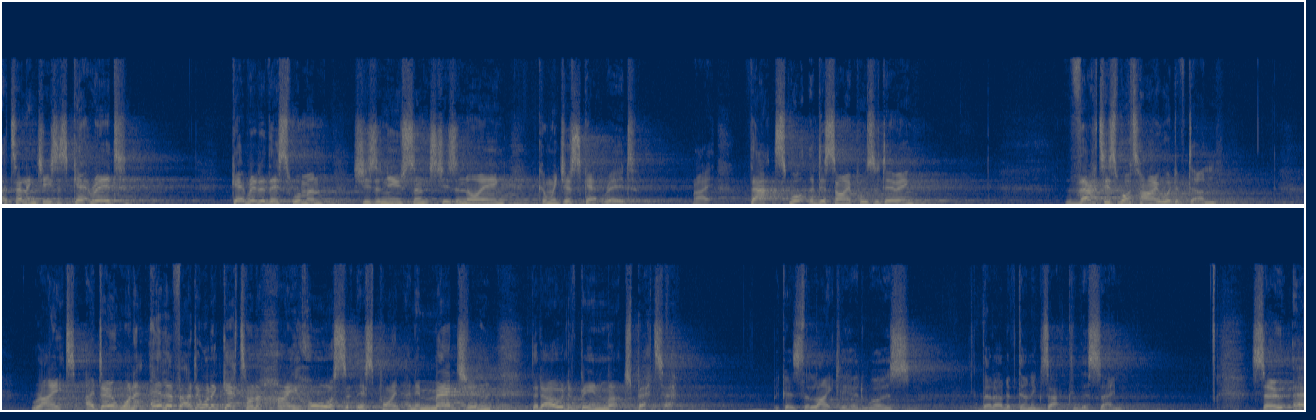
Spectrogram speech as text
are telling Jesus, get rid, Get rid of this woman. She's a nuisance. She's annoying. Can we just get rid? Right? That's what the disciples are doing. That is what I would have done. Right? I don't want to elevate, I don't want to get on a high horse at this point and imagine that I would have been much better. Because the likelihood was that I'd have done exactly the same. So uh,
